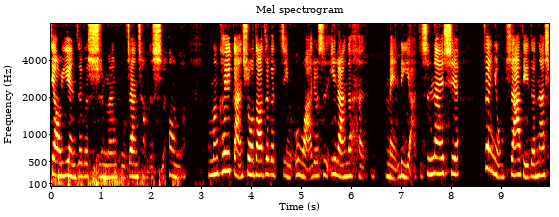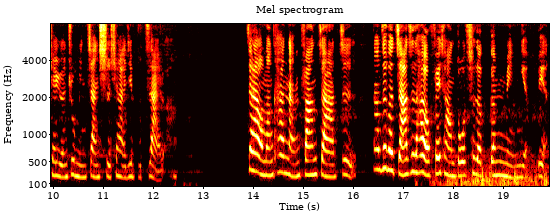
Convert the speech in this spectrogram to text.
吊唁这个石门古战场的时候呢，我们可以感受到这个景物啊，就是依然的很美丽啊。只是那一些奋勇杀敌的那些原住民战士，现在已经不在了。再来，我们看《南方》杂志。那这个杂志它有非常多次的更名演变。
